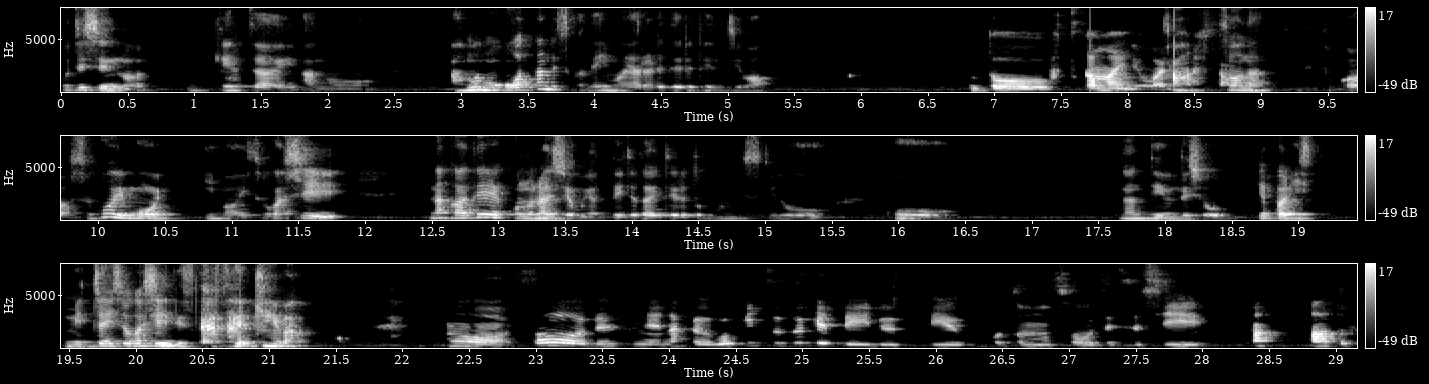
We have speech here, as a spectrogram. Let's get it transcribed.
ご自身の現在、あの、あ、もう終わったんですかね今やられてる展示は。うんと、2日前に終わりました。そうなんですね。とか、すごいもう今忙しい中でこのラジオもやっていただいてると思うんですけど、こう、なんて言うんでしょう。やっぱりめっちゃ忙しいですか、最近は。もう、そうですね。なんか動き続けているっていうこともそうですし、まあ、アートフ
